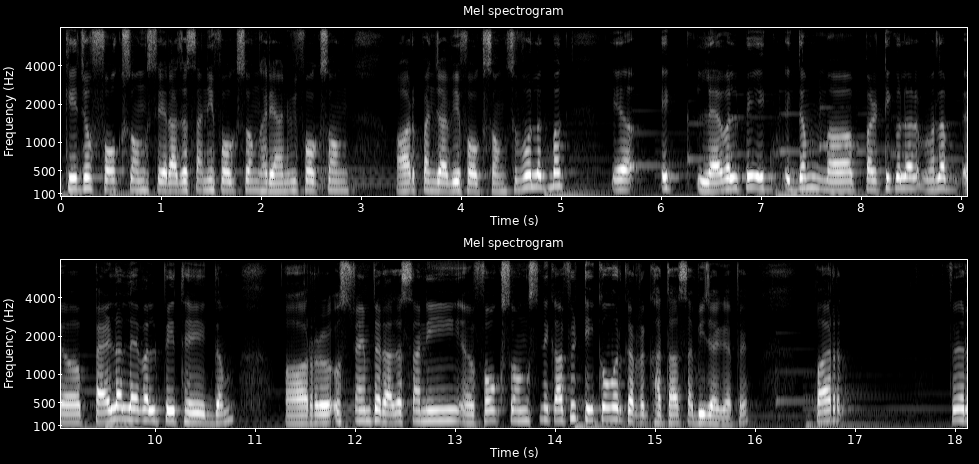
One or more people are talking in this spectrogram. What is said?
के जो फोक सॉन्ग्स थे, Rajasthani folk song Haryanvi folk song और पंजाबी फोक सॉन्ग्स वो लगभग एक लेवल पे एक, एकदम पर्टिकुलर मतलब पैरल लेवल पे थे एकदम। और उस टाइम पे राजस्थानी फोक सॉन्ग्स ने काफ़ी टेक ओवर कर रखा था सभी जगह पे। पर फिर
